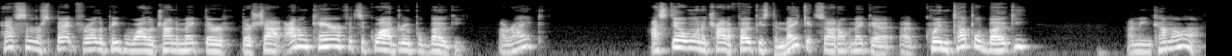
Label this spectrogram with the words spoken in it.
Have some respect for other people while they're trying to make their, their shot. I don't care if it's a quadruple bogey, All right? I still want to try to focus to make it so I don't make a, a quintuple bogey. I mean, come on.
